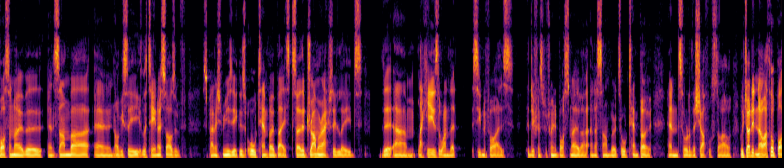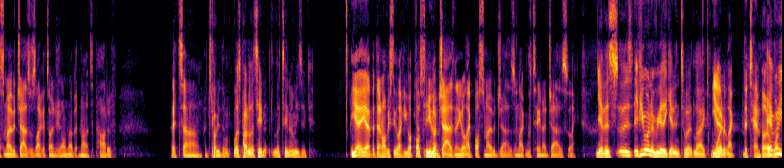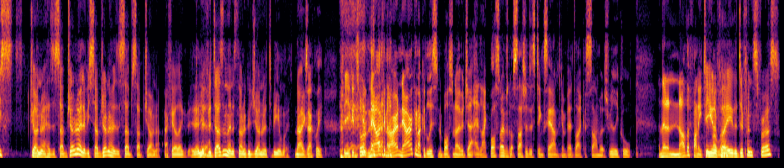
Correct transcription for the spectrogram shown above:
bossa nova and samba and obviously Latino styles of Spanish music is all tempo based. So the drummer actually leads the um like he is the one that signifies the difference between a bossa nova and a samba. It's all tempo and sort of the shuffle style, which I didn't know. I thought bossa nova jazz was like its own genre, but no, it's a part of it's um it's a rhythm. Was part of Latino Latino music. Yeah, yeah, but then obviously like you got bossa, you got jazz and then you got like bossa nova jazz and like Latino jazz, like Yeah, there's, there's if you want to really get into it, like yeah, what- but like the tempo. every what- genre has a subgenre, and every subgenre has a sub subgenre. I feel like, and if it doesn't, then it's not a good genre to begin with. No, exactly. But you can sort of now I can now I reckon I could listen to Bossa Nova jazz and like Bossa Nova's got such a distinct sound compared to like a samba. It's really cool. And then another funny Are you I going to play learned- the difference for us?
